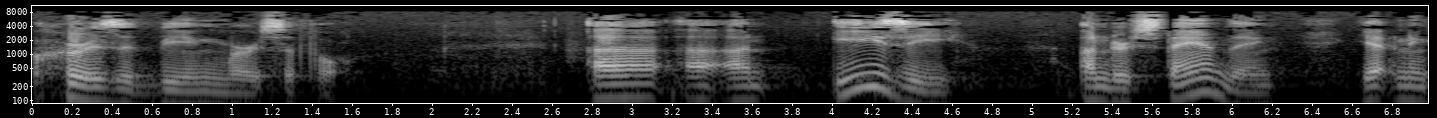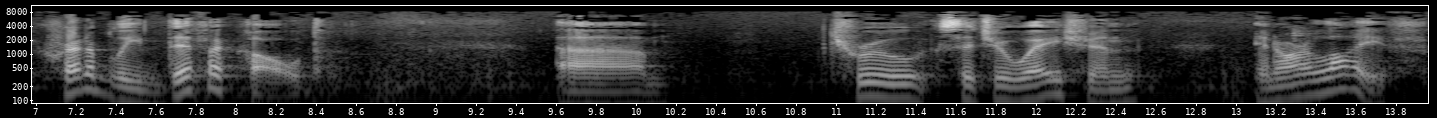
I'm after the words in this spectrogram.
or is it being merciful? Uh, uh, an easy understanding, yet an incredibly difficult um, true situation in our life.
